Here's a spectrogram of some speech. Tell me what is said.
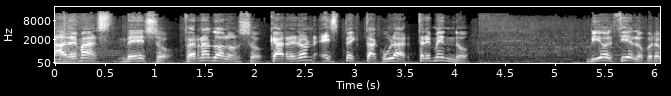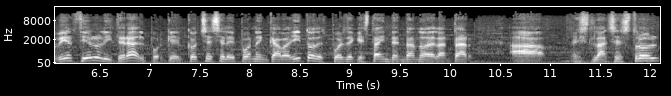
Además de eso, Fernando Alonso, carrerón espectacular, tremendo. Vio el cielo, pero vio el cielo literal, porque el coche se le pone en caballito después de que está intentando adelantar a Lance Stroll.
